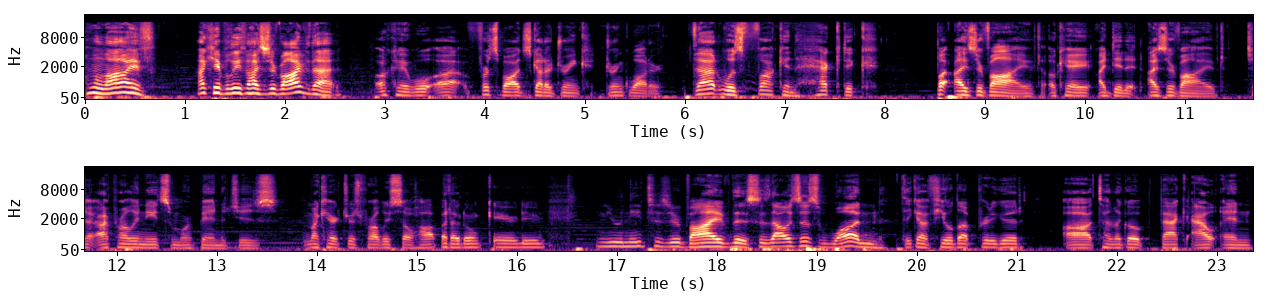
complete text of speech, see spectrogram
I'm alive. I can't believe I survived that. Okay, well, uh, first of all, I just gotta drink. Drink water. That was fucking hectic. But I survived, okay? I did it. I survived. I probably need some more bandages. My character is probably so hot, but I don't care, dude. You need to survive this, because that was just one. I think I've healed up pretty good. Uh, time to go back out and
